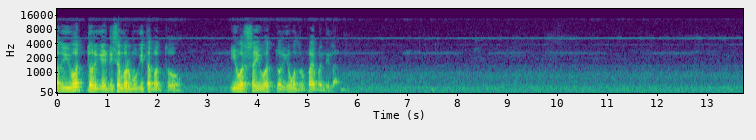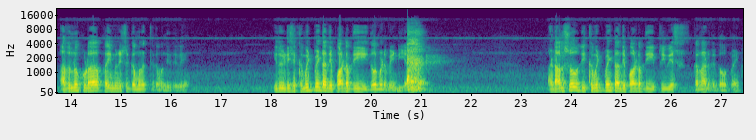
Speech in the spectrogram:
ಅದು ಇವತ್ತಿನವರೆಗೆ ಡಿಸೆಂಬರ್ ಮುಗಿತಾ ಬಂತು, ಈ ವರ್ಷ ಇವತ್ತಿನವರೆಗೆ ಒಂದು ರೂಪಾಯಿ ಬಂದಿಲ್ಲ. ಅದನ್ನು ಕೂಡ ಪ್ರೈಮ್ ಮಿನಿಸ್ಟರ್ ಗಮನಕ್ಕೆ ತಗೊಂಡ್ಬಂದಿದ್ದೀವಿ. ಇದು it is a commitment on the part of the government of India. And also the commitment on the part of the previous Karnataka government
